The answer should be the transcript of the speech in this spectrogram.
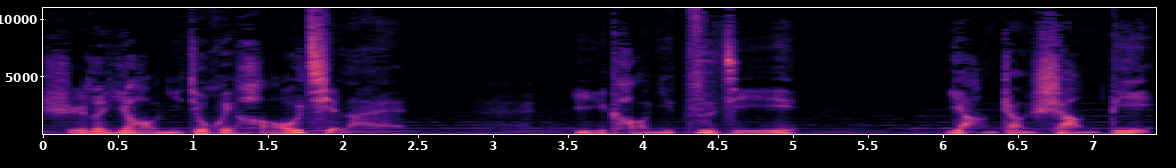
吃了药，你就会好起来。依靠你自己，仰仗上帝。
